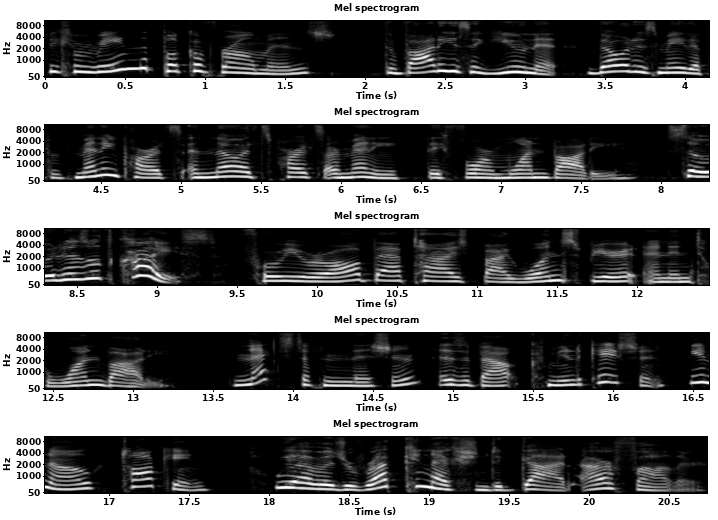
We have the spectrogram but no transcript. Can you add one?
We can read in the book of Romans The The body is a unit. Though it is made up of many parts, and though its parts are many, they form one body. So it is with Christ. For we were all baptized by one Spirit and into one body. The next definition is about communication. You know, talking. We have a direct connection to God, our Father.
